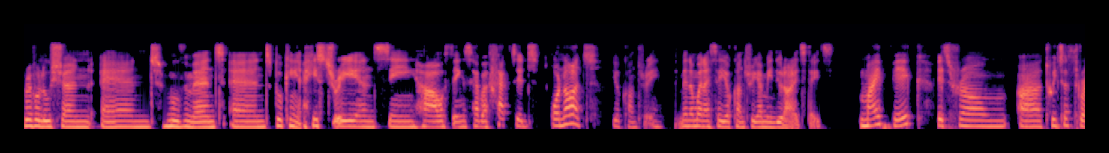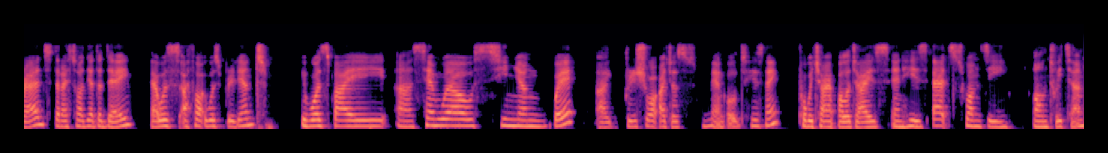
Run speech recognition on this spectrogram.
revolution and movement and looking at history and seeing how things have affected or not your country. And when I say your country, I mean the United States. My pick is from a Twitter thread that I saw the other day. That was I thought it was brilliant. It was by uh, Samuel Sinyangwe. I'm pretty sure I just mangled his name, for which I apologize. And he's at Samswey on Twitter.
